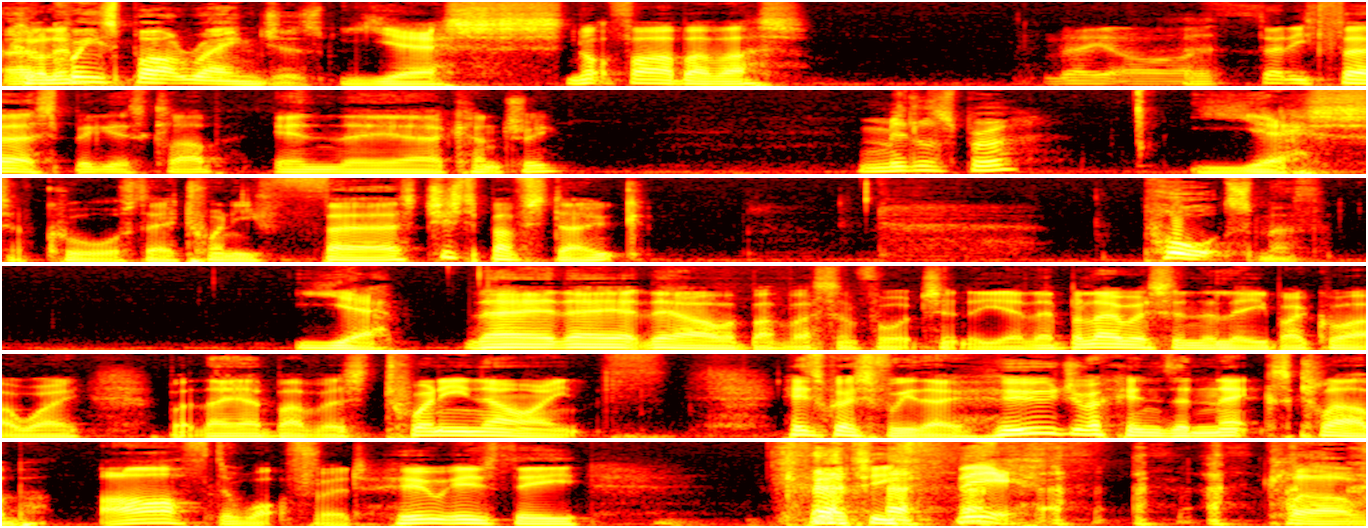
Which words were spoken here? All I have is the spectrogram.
Uh, Queens Park Rangers. Yes, not far above us. They are 31st uh, biggest club in the uh, country. Middlesbrough. Yes, of course, they're 21st, just above Stoke. Portsmouth. Yeah, they they they are above us, unfortunately. Yeah, they're below us in the league by quite a way, but they are above us. 29th. Here's a question for you though: Who do you reckon is the next club after Watford? Who is the 35th club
